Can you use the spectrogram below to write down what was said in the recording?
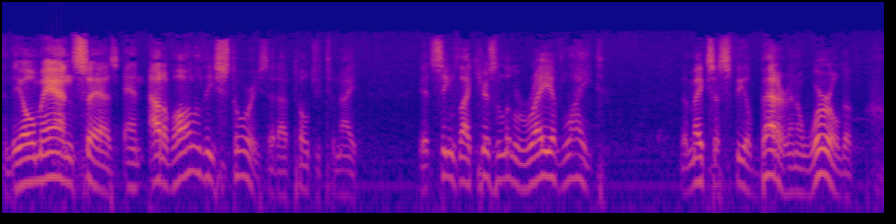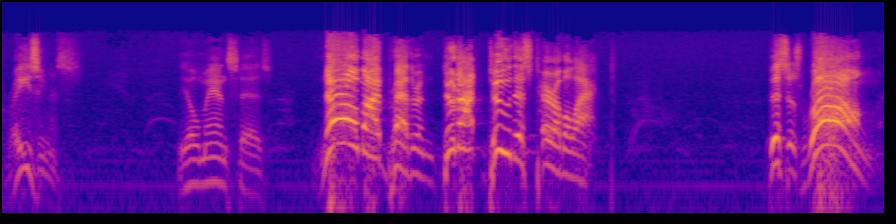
And the old man says, and out of all of these stories that I've told you tonight, it seems like here's a little ray of light that makes us feel better in a world of craziness. The old man says, no, my brethren, do not do this terrible act. This is wrong.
